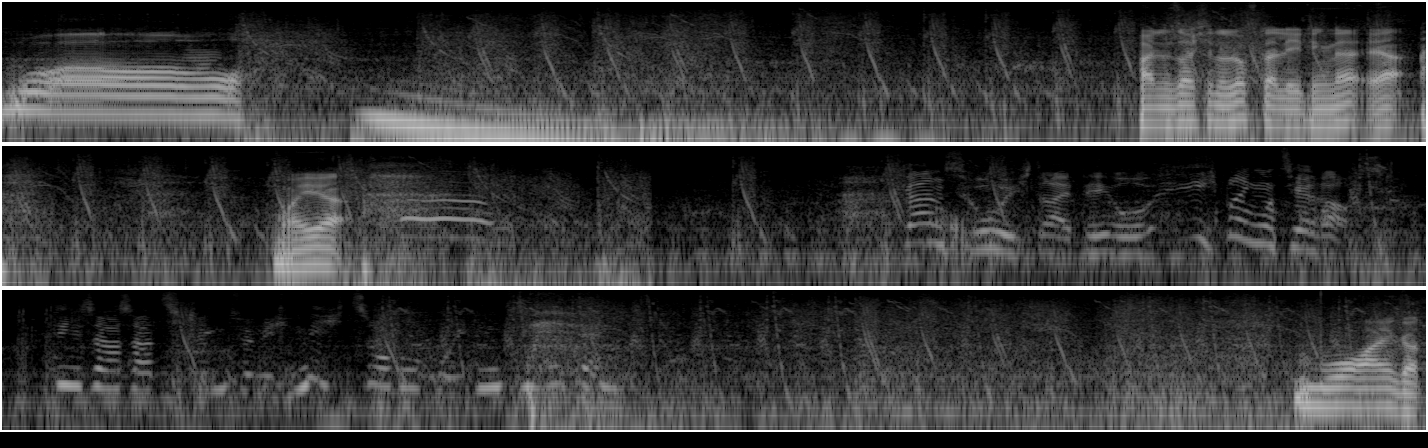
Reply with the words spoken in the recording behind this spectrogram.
Wow. Eine solche in der Luft erledigen, ne? Ja. Mal hier. Ganz ruhig, 3PO. Ich bringe uns hier raus. Dieser Satz klingt für mich nicht so beruhigend, wie ihr denkt. Boah, mein Gott.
